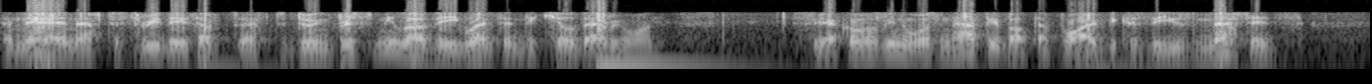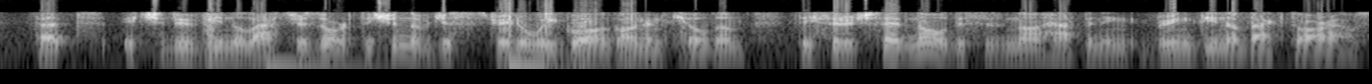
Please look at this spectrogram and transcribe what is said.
And then, after three days after, after doing bris milah, they went and they killed everyone. So Yaakov Avinu wasn't happy about that. Why? Because they used methods that it should have been the last resort. They shouldn't have just straight away go, gone and killed them. They should have said, no, this is not happening. Bring Dina back to our house,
